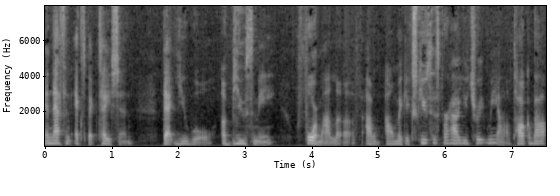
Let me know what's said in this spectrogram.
And that's an expectation that you will abuse me for my love. I'll, I'll make excuses for how you treat me. I'll talk about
